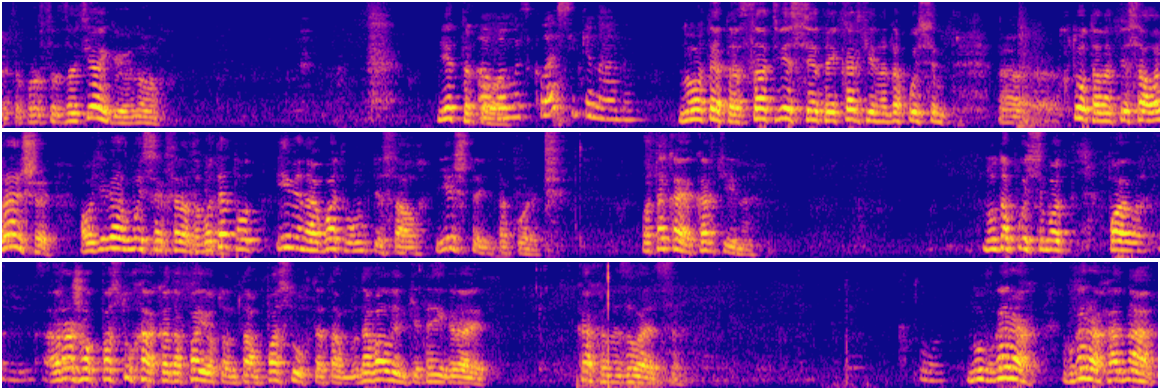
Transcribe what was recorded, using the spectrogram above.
это просто затягиваю, но нет А такого. вам из классики надо? Ну вот это, соответствие этой картины, допустим, кто-то написал раньше, а у тебя в мыслях сразу, вот это вот именно об этом он писал. Есть что-нибудь такое? Вот такая картина. Ну, допустим, вот по, рожок пастуха, когда поет он там, пастух-то там, на волынке-то играет. Как он называется? Кто? Ну, в горах, в горах одна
